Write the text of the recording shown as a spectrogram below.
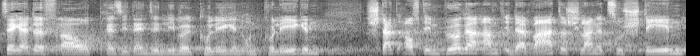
Sehr geehrte Frau Präsidentin, liebe Kolleginnen und Kollegen! Statt auf dem Bürgeramt in der Warteschlange zu stehen,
